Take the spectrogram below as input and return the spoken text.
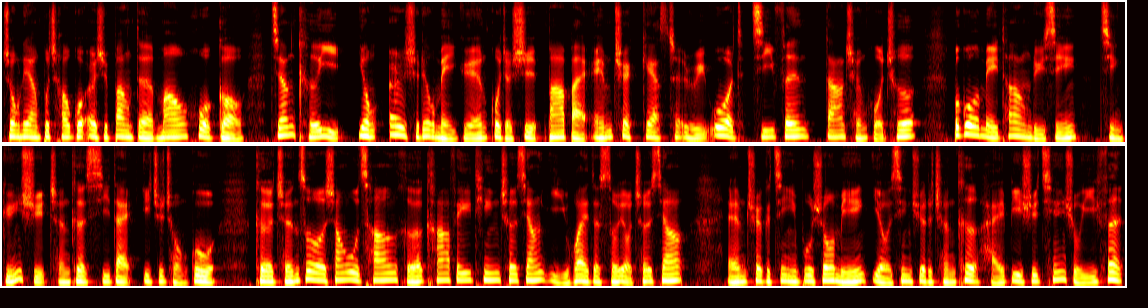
重量不超过二十磅的猫或狗将可以用二十六美元或者是八百 Amtrak Guest Reward 积分搭乘火车。不过每趟旅行。仅允许乘客携带一只宠物，可乘坐商务舱和咖啡厅车厢以外的所有车厢。Amtrak 进一步说明，有兴趣的乘客还必须签署一份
